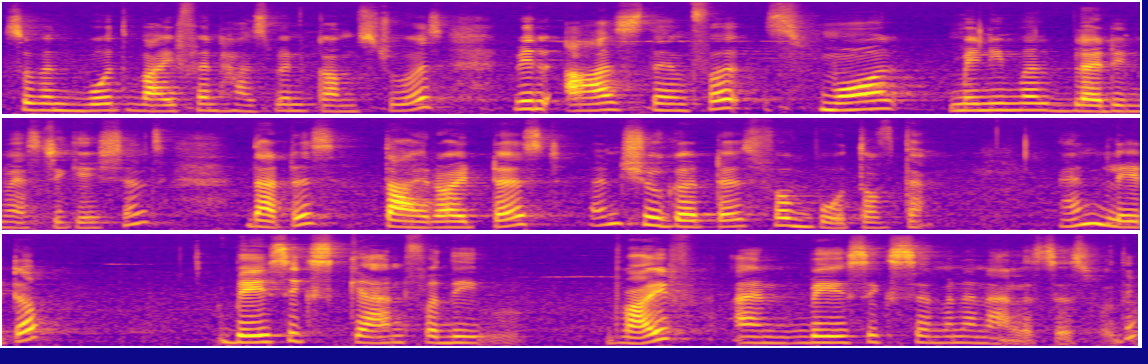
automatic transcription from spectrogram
So, when both wife and husband comes to us, we will ask them for small minimal blood investigations that is thyroid test and sugar test for both of them. And later basic scan for the wife and basic semen analysis for the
